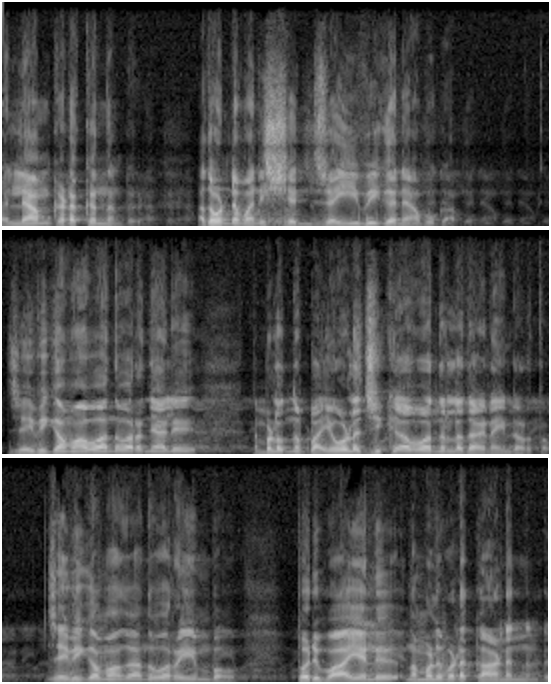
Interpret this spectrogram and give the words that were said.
എല്ലാം കിടക്കുന്നുണ്ട്. അതുകൊണ്ട് മനുഷ്യൻ ജൈവികനാവുക. ജൈവികമാവുക എന്ന് പറഞ്ഞാൽ നമ്മളൊന്ന് ബയോളജിക്കാവുക എന്നുള്ളതാണ് അതിന്റെ അർത്ഥം. ജൈവികമാകുക എന്ന് പറയുമ്പോൾ ഇപ്പോൾ ഒരു വയൽ നമ്മളിവിടെ കാണുന്നുണ്ട്.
